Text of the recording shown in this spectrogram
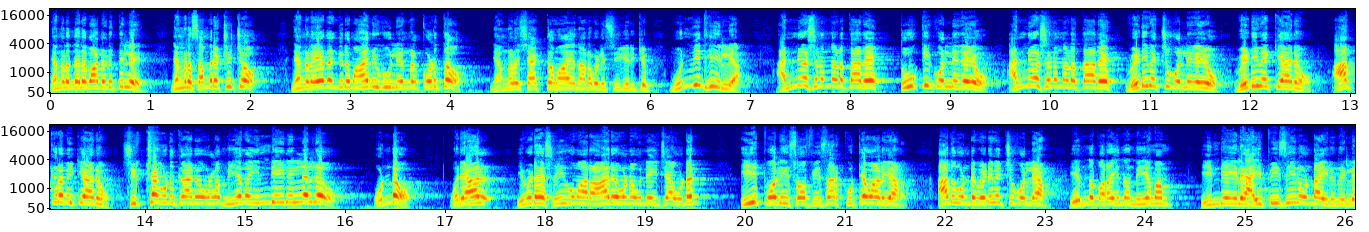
ഞങ്ങൾ നിലപാടെടുത്തില്ലേ? ഞങ്ങൾ സംരക്ഷിച്ചോ? ഞങ്ങൾ ഏതെങ്കിലും ആനുകൂല്യങ്ങൾ കൊടുത്തോ? ഞങ്ങൾ ശക്തമായ നടപടി സ്വീകരിക്കും. മുൻവിധിയില്ല. അന്വേഷണം നടത്താതെ തൂക്കിക്കൊല്ലുകയോ അന്വേഷണം നടത്താതെ വെടിവെച്ചു കൊല്ലുകയോ വെടിവെക്കാനോ ആക്രമിക്കാനോ ശിക്ഷ കൊടുക്കാനോ ഉള്ള നിയമം ഇന്ത്യയിൽ ഇല്ലല്ലോ ഉണ്ടോ? ഒരാൾ ഇവിടെ ശ്രീകുമാർ ആരോപണം ഉന്നയിച്ച ഉടൻ ഈ പോലീസ് ഓഫീസർ കുറ്റവാളിയാണ്. അതുകൊണ്ട് വെടിവെച്ചു കൊല്ലാം എന്ന് പറയുന്ന നിയമം ഇന്ത്യയിലെ ഐ പി സിയിലും ഉണ്ടായിരുന്നില്ല.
